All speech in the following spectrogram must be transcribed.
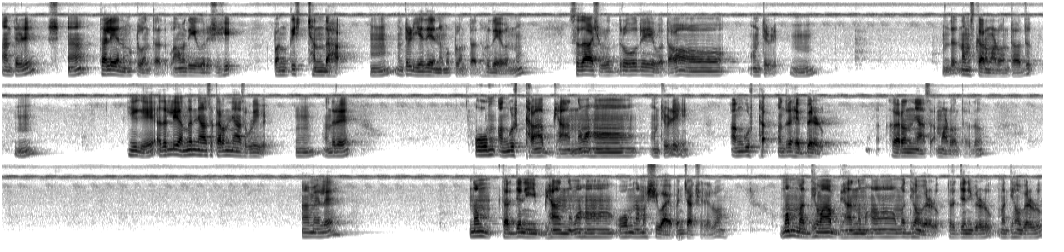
ಅಂಥೇಳಿ ತಲೆಯನ್ನು ಮುಟ್ಟುವಂಥದ್ದು, ವಾಮದೇವ ಋಷಿ ಪಂಕ್ತಿಶ್ಚಂದ ಅಂಥೇಳಿ ಎದೆಯನ್ನು ಮುಟ್ಟುವಂಥದ್ದು, ಹೃದಯವನ್ನು. ಸದಾಶಿವ ರುದ್ರೋ ದೇವತಾ ಅಂಥೇಳಿ ಅಂದರೆ ನಮಸ್ಕಾರ ಮಾಡುವಂಥದ್ದು. ಹೀಗೆ ಅದರಲ್ಲಿ ಅಂಗನ್ಯಾಸ, ಕರನ್ಯಾಸಗಳು ಇವೆ. ಅಂದರೆ ಓಂ ಅಂಗುಷ್ಠಾಭ್ಯಾನ್ ನಮಃ ಅಂಥೇಳಿ ಅಂಗುಷ್ಠ ಅಂದರೆ ಹೆಬ್ಬೆರಳು, ಕರನ್ಯಾಸ ಮಾಡುವಂಥದ್ದು. ಆಮೇಲೆ ನಮ್ ತರ್ಜನೀಭ್ಯಾನ್ ನಮಃ, ಓಂ ನಮಃ ಶಿವಾಯ ಪಂಚಾಕ್ಷರಿ ಅಲ್ವಾ? ಮಮ್ ಮಧ್ಯಮಾಭ್ಯಾನ್ ನಮಃ. ಮಧ್ಯಮ ಬೆರಳು ತರ್ಜನಿ ಬೆರಳು ಮಧ್ಯಮ ಬೆರಳು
